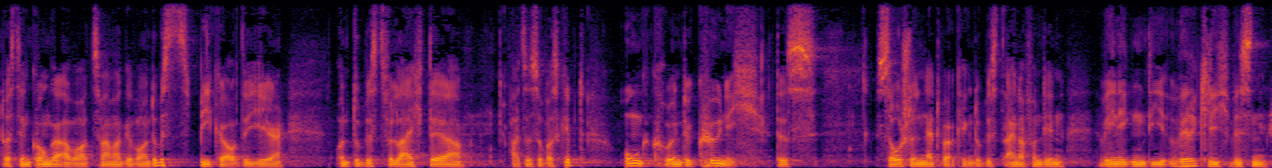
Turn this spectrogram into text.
Du hast den Conga Award zweimal gewonnen. Du bist Speaker of the Year. Und du bist vielleicht der, falls es sowas gibt, ungekrönte König des Social Networking. Du bist einer von den wenigen, die wirklich wissen,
